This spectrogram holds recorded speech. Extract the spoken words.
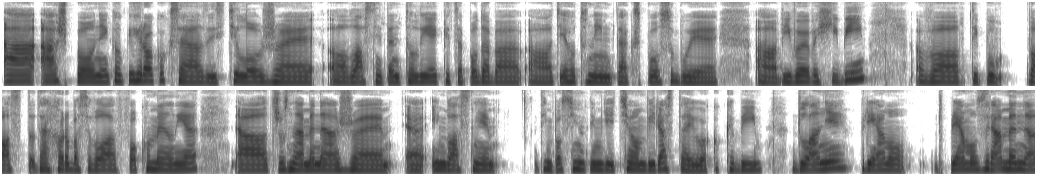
A až po niekoľkých rokoch sa zistilo, že vlastne tento liek, keď sa podáva tehotným, tak spôsobuje vývojové chyby v typu vlastne tá choroba sa volá fokomelia, čo znamená, že e, im vlastne tým postihnutým deťom vyrastajú ako keby dlane priamo priamo z ramena,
